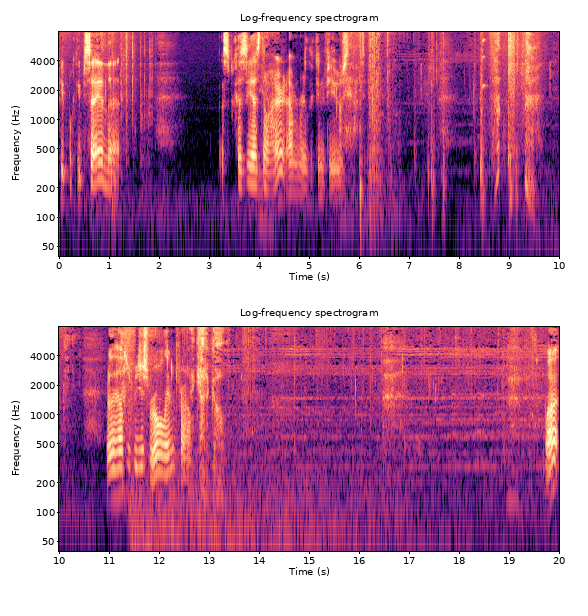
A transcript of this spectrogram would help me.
people keep saying that? It's because he has no heart. I'm really confused. have to be. Where the hell did we just roll in from? I gotta go. What?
